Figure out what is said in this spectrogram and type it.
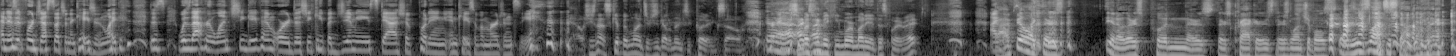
and is it for just such an occasion? Like, does was that her lunch she gave him, or does she keep a Jimmy stash of pudding in case of emergency? Yeah, well, she's not skipping lunch if she's got emergency pudding, so Yeah, she I- must I- be making more money at this point, right? I, I hope feel like there's, you know, there's pudding, there's there's crackers, there's Lunchables, there's, there's lots of stuff on there.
